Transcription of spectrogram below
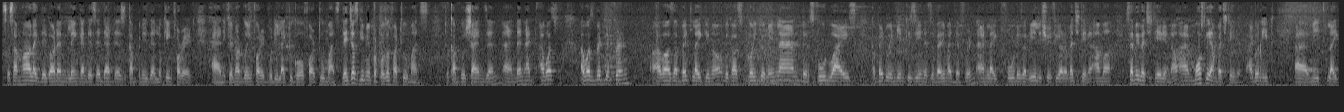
So somehow like they got a link and they said that there's companies they're looking for it. And if you're not going for it would you like to go for two months? They just give me a proposal for two months to come to Shenzhen and then I, I was I was a bit different. I was a bit like you know because going to mainland food wise compared to Indian cuisine is very much different. And like food is a real issue if you are a vegetarian. I'm a semi-vegetarian now. I'm mostly I'm vegetarian. I don't eat uh, meat like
